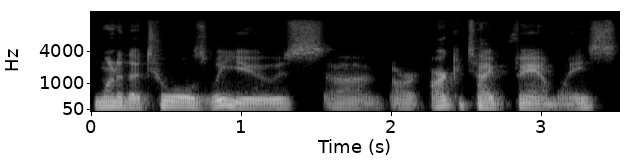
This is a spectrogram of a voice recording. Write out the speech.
One of the tools we use uh, are archetype families.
